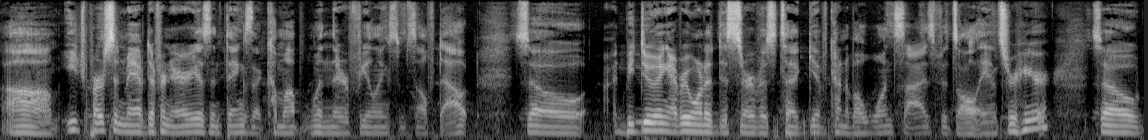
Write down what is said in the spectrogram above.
Um, each person may have different areas and things that come up when they're feeling some self doubt. So I'd be doing everyone a disservice to give kind of a one size fits all answer here. So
